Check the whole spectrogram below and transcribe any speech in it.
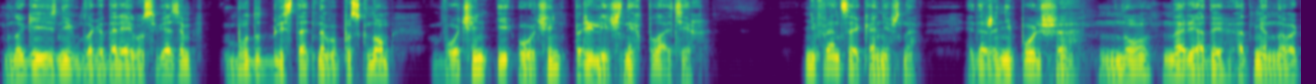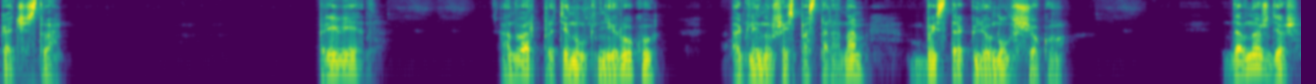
Многие из них, благодаря его связям, будут блистать на выпускном в очень и очень приличных платьях. Не Франция, конечно, и даже не Польша, но наряды отменного качества. «Привет!» Анвар протянул к ней руку, оглянувшись по сторонам, быстро клюнул в щеку. «Давно ждешь?»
